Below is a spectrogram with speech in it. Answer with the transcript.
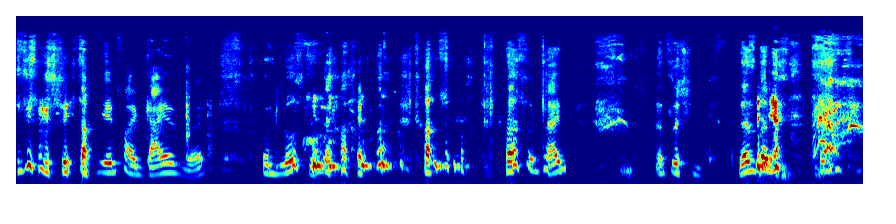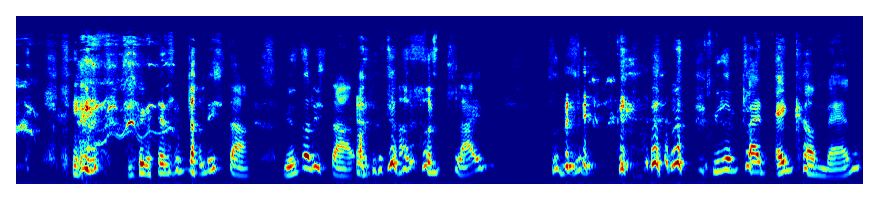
diese Geschichte auf jeden Fall geil wird und lustig. Du hast, du hast so einen kleinen dazwischen. Das ist noch nicht, wir sind noch nicht da. Wir sind noch nicht da. Und du hast so einen kleinen, so so, wie so einen kleinen Anchorman,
